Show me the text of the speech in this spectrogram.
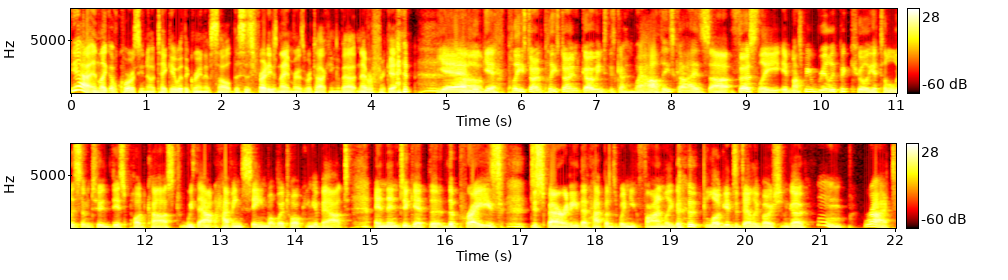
Yeah, and like of course, you know, take it with a grain of salt. This is Freddy's Nightmares we're talking about. Never forget. Yeah, Um, look, yeah. Please don't, please don't go into this going. Wow, these guys. Uh, firstly, it must be really peculiar to listen to this podcast without having seen what we're talking about, and then to get the the praise disparity that happens when you finally log into Dailymotion and go, hmm, right.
